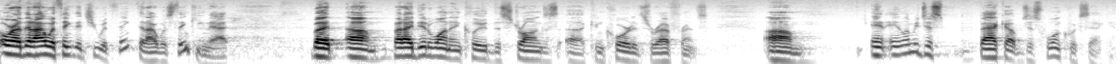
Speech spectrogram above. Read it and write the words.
or that I would think that you would think that I was thinking that. But um, but I did want to include the Strong's uh, Concordance reference. Um, and, and let me just back up just one quick second.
